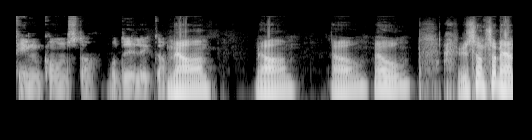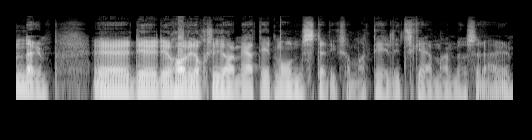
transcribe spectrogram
filmkonst och, och dylikt. Då. Ja, ja, ja, jo. Det är sånt som händer. Mm. det, det, har väl också att göra med att det är ett monster, liksom, att det är lite skrämmande och sådär.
